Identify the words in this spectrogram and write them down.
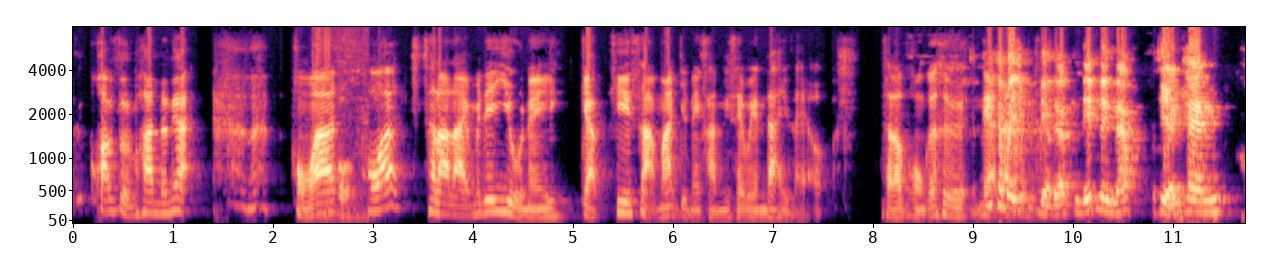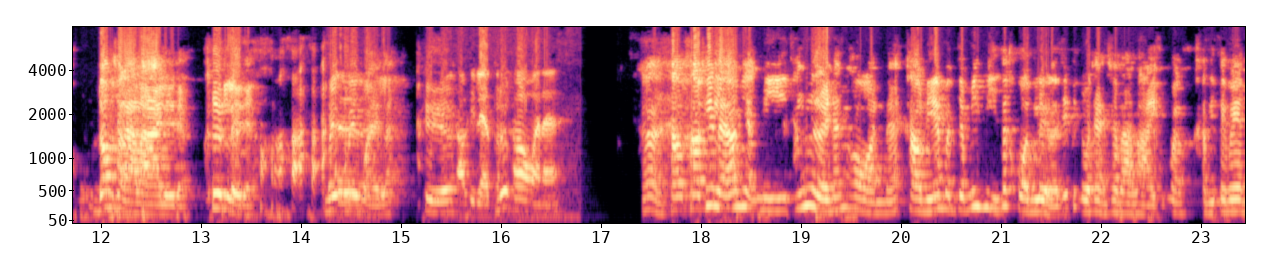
ำความสูญพันธุ์นะเนี่ย ผมว่าโอ้เพราะว่าชลาลายไม่ได้อยู่ในแกลบที่สามารถอยู่ในคามิเซเว่นได้อยู่แล้ว สำหรับผมก็คือเนี่นี่ยทำไมเดี๋ยวเดี๋ยวนิดนึงนะเถียงแทนด้อมชลาลายเลยเนี่ยขึ้นเลยเนี่ยไม่ไม่ไหวละคือคราวที่แล้วก็เข้ามานะอ่าคราวคราวที่แล้วเนี่ยมีทั้งเนยทั้งออนนะคราวนี้มันจะไม่มีสักคนเลยเหรอที่เป็นตัวแทนชลาลายขึ้นมาคามิเซเว่น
